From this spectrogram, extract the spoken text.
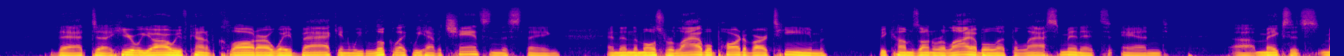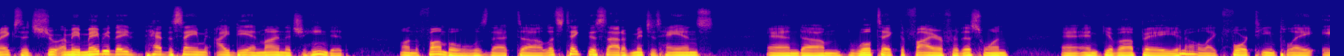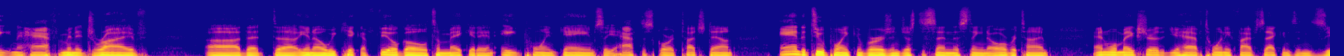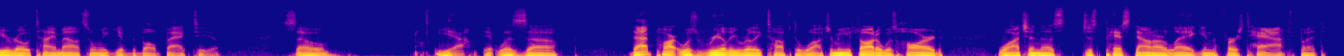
That uh, here we are, we've kind of clawed our way back, and we look like we have a chance in this thing, and then the most reliable part of our team becomes unreliable at the last minute, and uh, makes it makes it sure. I mean, maybe they had the same idea in mind that Shaheen did on the fumble. Was that uh, let's take this out of Mitch's hands, and um, we'll take the fire for this one, and, and, give up a you know like 14 play, eight and a half minute drive. Uh, that uh, you know we kick a field goal to make it an eight point game, so you have to score a touchdown and a two point conversion just to send this thing to overtime and we'll make sure that you have 25 seconds and zero timeouts when we give the ball back to you. So, yeah, it was uh, that part was really really tough to watch. I mean, you thought it was hard watching us just piss down our leg in the first half, but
